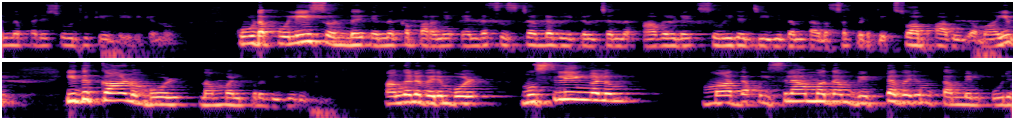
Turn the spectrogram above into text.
എന്ന് പരിശോധിക്കേണ്ടിയിരിക്കുന്നു. കൂടെ പോലീസ് ഉണ്ട് എന്നൊക്കെ പറഞ്ഞ് എന്റെ സിസ്റ്ററുടെ വീട്ടിൽ ചെന്ന് അവരുടെ സ്വൈര ജീവിതം തടസ്സപ്പെടുത്തി. സ്വാഭാവികമായും ഇത് കാണുമ്പോൾ നമ്മൾ പ്രതികരിക്കും. അങ്ങനെ വരുമ്പോൾ മുസ്ലിങ്ങളും മതം ഇസ്ലാം മതം വിട്ടവരും തമ്മിൽ ഒരു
